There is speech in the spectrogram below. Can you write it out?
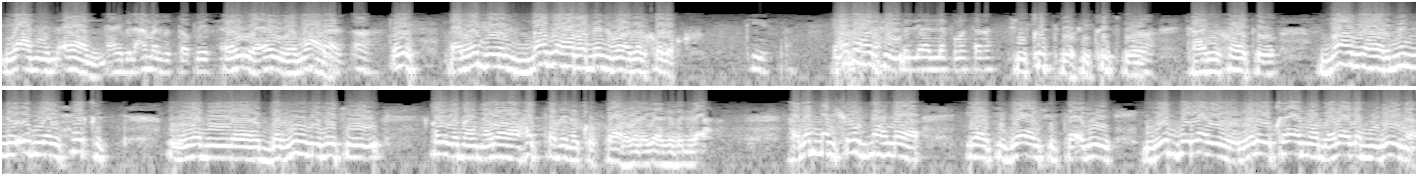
يعني الآن. يعني بالعمل بالتطبيق. أيوة أيوة نعم. ممتاز آه. إيه فالرجل ما ظهر منه هذا الخلق. كيف يعني؟ ما ظهر فيه اللي الفه مثلا؟ في كتبه في كتبه آه. تعليقاته. ما ظهر منه إلا الحقد والضغينة التي قلما نراها حتى من الكفار والعياذ بالله. فلما نشوف نحن اعتدال في التأليف يبدي رأيه ولو كان ضلالا مبينا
